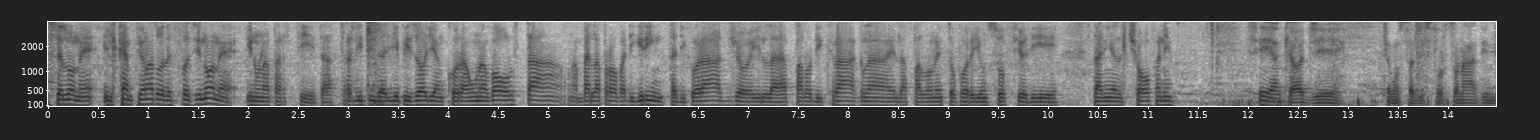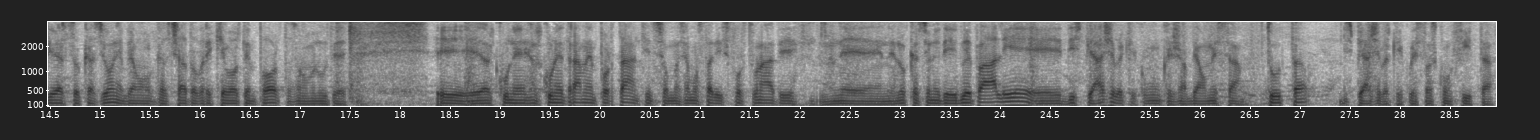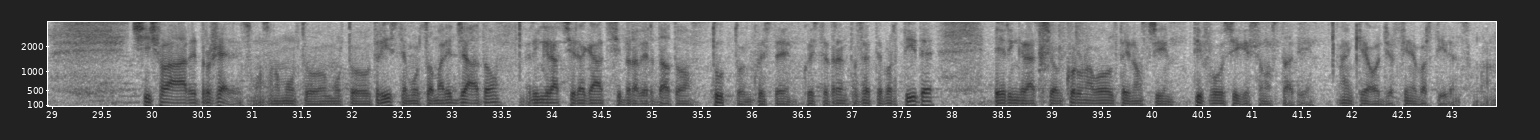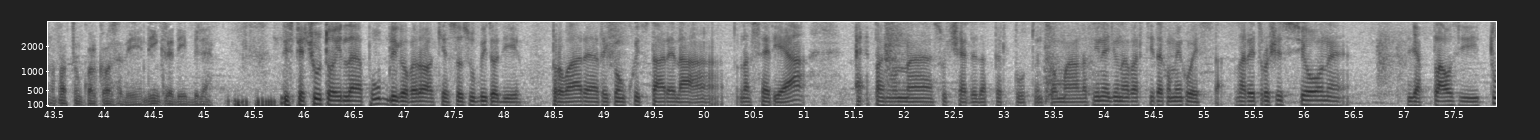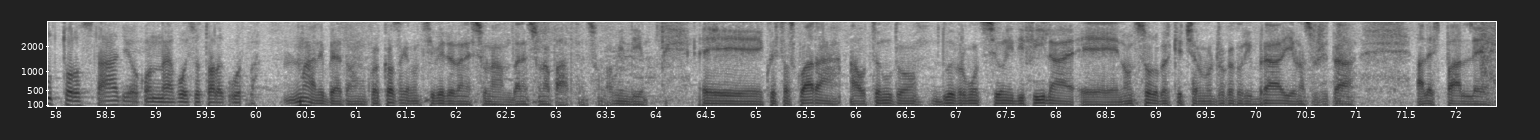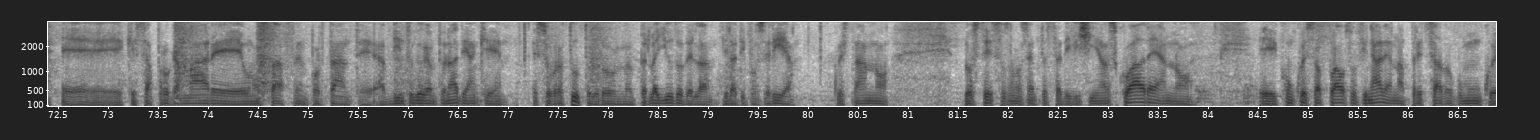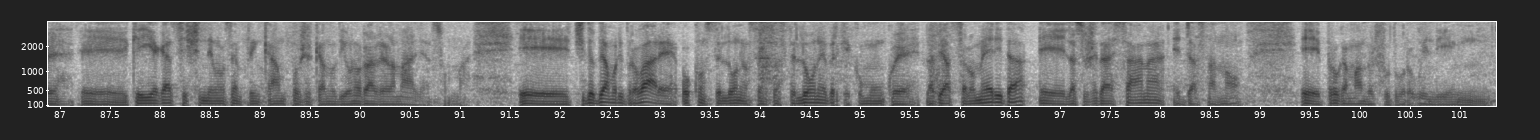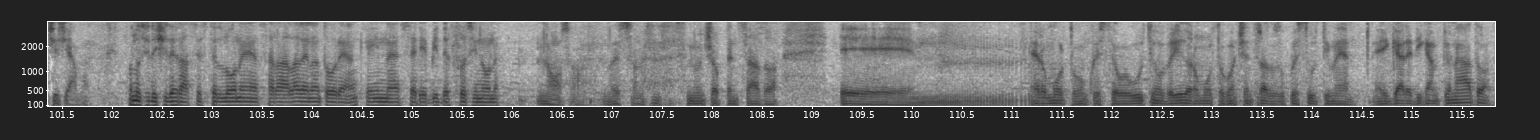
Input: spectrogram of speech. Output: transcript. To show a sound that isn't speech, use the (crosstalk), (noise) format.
Stellone, il campionato del Frosinone in una partita, traditi dagli episodi ancora una volta, una bella prova di grinta, di coraggio, il palo di Kragla, il pallonetto fuori di un soffio di Daniel Ciofani. Sì, anche oggi siamo stati sfortunati in diverse occasioni, abbiamo calciato parecchie volte in porta, sono venute eh, alcune, alcune, trame importanti, insomma siamo stati sfortunati ne, nell'occasione dei due pali e dispiace perché comunque ce l'abbiamo messa tutta, dispiace perché questa sconfitta ci fa retrocedere, insomma sono molto, molto triste, molto amareggiato, ringrazio i ragazzi per aver dato tutto in queste, queste 37 partite e ringrazio ancora una volta i nostri tifosi che sono stati anche oggi a fine partita, insomma hanno fatto un qualcosa di, di incredibile. Dispiaciuto il pubblico però ha chiesto subito di provare a riconquistare la, la Serie A. E poi non succede dappertutto, insomma alla fine di una partita come questa la retrocessione gli applausi di tutto lo stadio con voi sotto la curva. Ma ripeto, è qualcosa che non si vede da nessuna, da nessuna parte, insomma. Quindi, eh, questa squadra ha ottenuto due promozioni di fila e non solo perché c'erano giocatori bravi e una società alle spalle eh, che sa programmare uno staff importante, ha vinto due campionati anche e soprattutto per, per l'aiuto della, della tifoseria. Quest'anno lo stesso sono sempre stati vicini alla squadra e hanno, eh, con questo applauso finale hanno apprezzato comunque eh, che i ragazzi scendevano sempre in campo cercando di onorare la maglia. E ci dobbiamo riprovare o con Stellone o senza Stellone perché comunque la piazza lo merita e la società è sana e già stanno eh, programmando il futuro, quindi mh, mm, ci siamo. Quando si deciderà se Stellone sarà l'allenatore anche in Serie B del Frosinone? Non lo so, adesso (laughs) non ci ho pensato. E, mm, ero molto con questo ultimo periodo ero molto concentrato su queste ultime eh, gare di campionato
